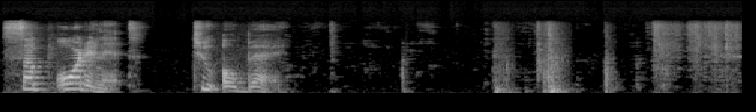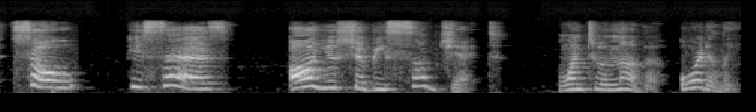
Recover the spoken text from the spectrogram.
subordinate to obey. So he says, all you should be subject one to another, orderly,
